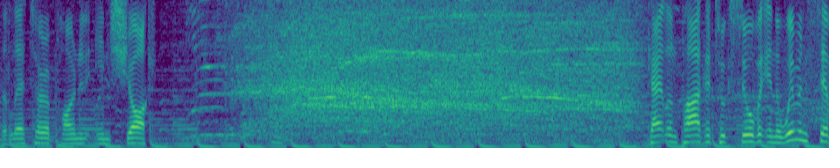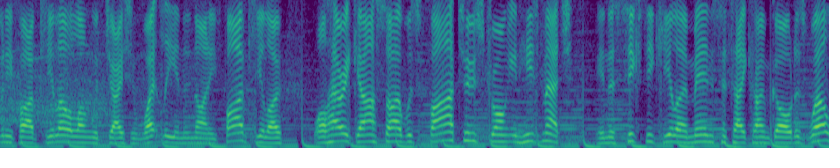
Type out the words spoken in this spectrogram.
that left her opponent in shock. Caitlin Parker took silver in the women's 75 kilo along with Jason Whateley in the 95 kilo, while Harry Garside was far too strong in his match in the 60 kilo men's to take home gold as well.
